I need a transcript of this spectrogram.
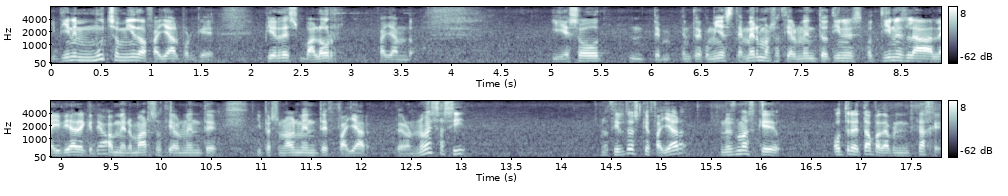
Y tiene mucho miedo a fallar porque pierdes valor fallando. Y eso, entre comillas, te merma socialmente o tienes, o tienes la, la, idea de que te va a mermar socialmente y personalmente fallar. Pero no es así. Lo cierto es que fallar no es más que otra etapa de aprendizaje.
